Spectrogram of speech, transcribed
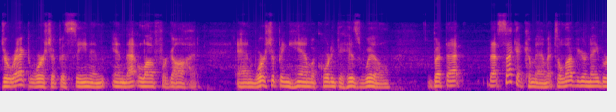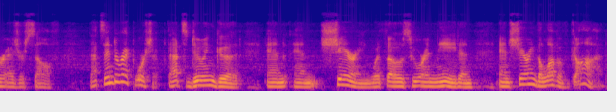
direct worship is seen in, in that love for God and worshiping Him according to His will. But that that second commandment to love your neighbor as yourself. That's indirect worship. That's doing good and and sharing with those who are in need and and sharing the love of God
